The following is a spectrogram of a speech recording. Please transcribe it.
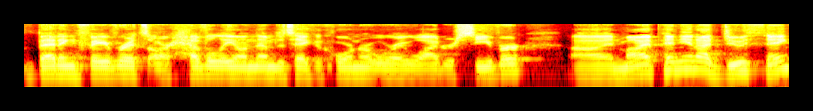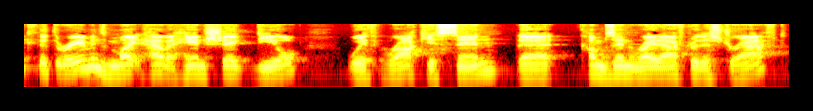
betting favorites are heavily on them to take a corner or a wide receiver. Uh, in my opinion, I do think that the Ravens might have a handshake deal with Rock Ya-Sin that comes in right after this draft.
